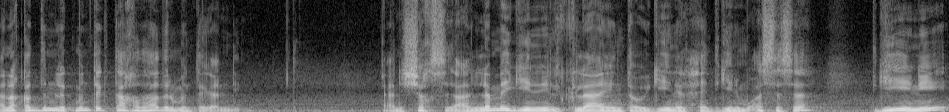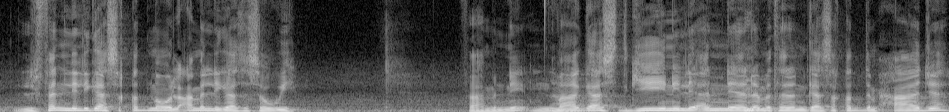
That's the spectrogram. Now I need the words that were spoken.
أنا أقدم لك منتج تأخذ هذا المنتج عندي. يعني الشخص يعني لما يجيني الكلاينت أو يجيني الحين تجيني مؤسسة تجيني الفن اللي قاعد أقدمه والعمل اللي قاعد أسويه. فاهمني؟ نعم. ما قاس تجيني لأني أنا مثلا قاعد أقدم حاجة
